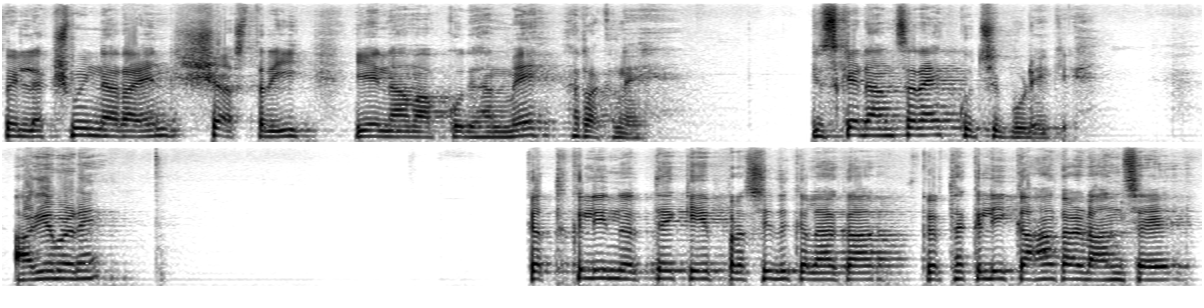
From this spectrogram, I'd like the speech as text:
फिर लक्ष्मी नारायण शास्त्री। ये नाम आपको ध्यान में रखने हैं। इसके डांसर है कुचिपुड़ी के। आगे बढ़े। कथकली नृत्य के प्रसिद्ध कलाकार। कथकली कहाँ का डांस है?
